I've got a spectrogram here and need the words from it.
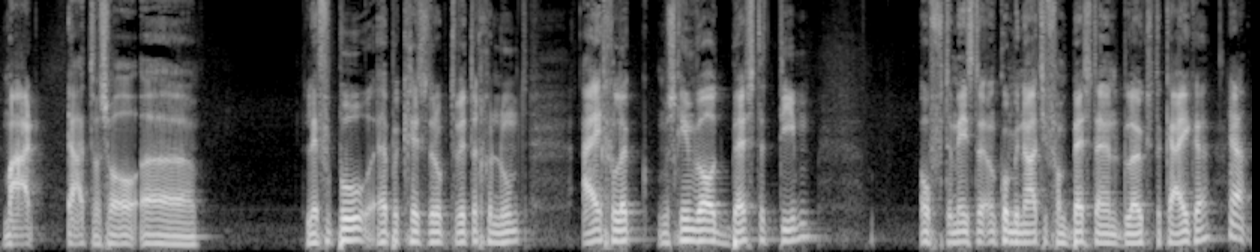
Maar ja, het was wel... eh, Liverpool heb ik gisteren op Twitter genoemd. Eigenlijk misschien wel het beste team. Of tenminste een combinatie van beste en het leukste kijken. Ja,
